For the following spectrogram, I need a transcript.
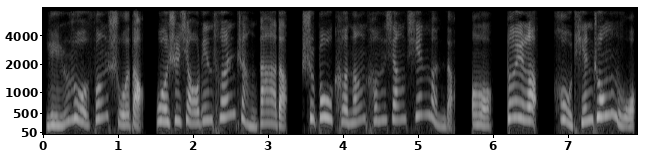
林若风说道：“我是小林村长大的，是不可能坑乡亲们的。哦，对了，后天中午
